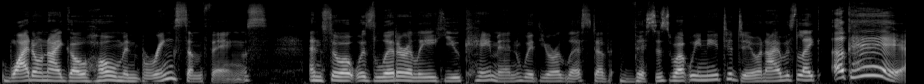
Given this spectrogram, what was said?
Why don't I go home and bring some things?" And so it was literally you came in with your list of this is what we need to do. And I was like, okay,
